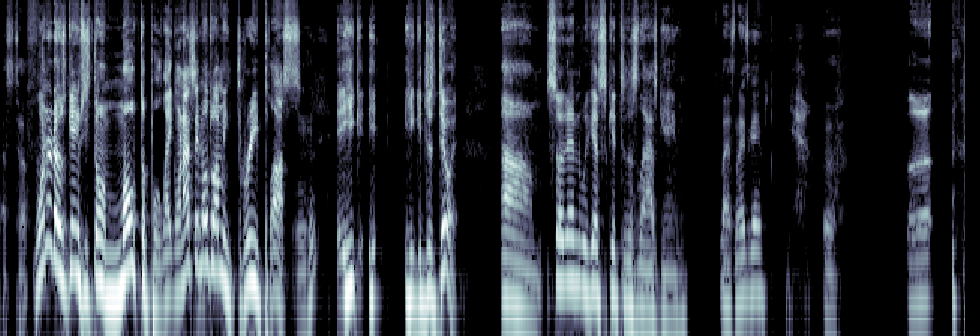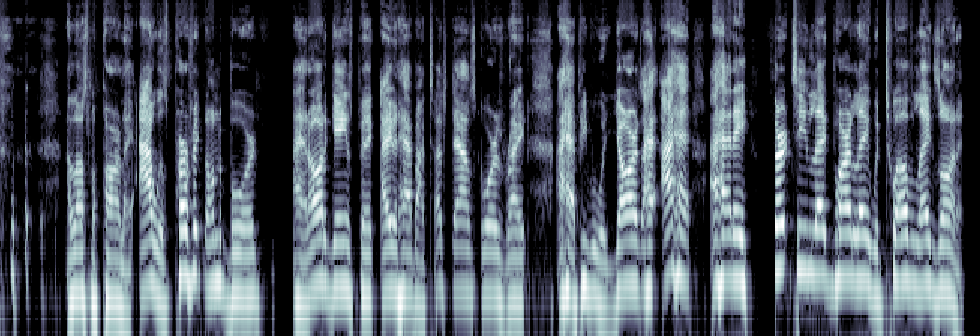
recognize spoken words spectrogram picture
That's tough. One of those games he's throwing multiple. Like when I say multiple, I mean three plus. Mhm. He, he he could just do it. Um. So then we just get to this last game. Last night's game. Yeah. Ugh. I lost my parlay. I was perfect on the board. I had all the games picked. I even had my touchdown scores right. I had people with yards. I had I had I had a 13 leg parlay with 12 legs on it.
